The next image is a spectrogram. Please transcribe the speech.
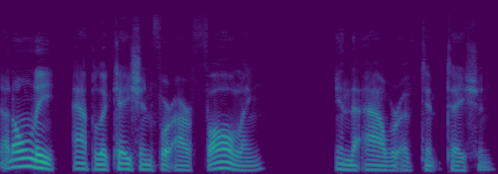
Not only application for our falling in the hour of temptation,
